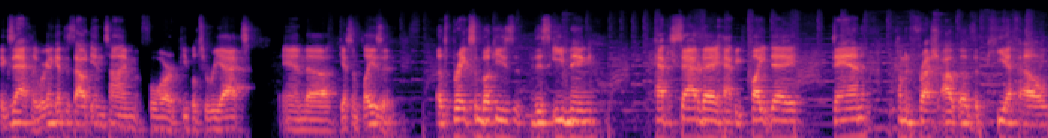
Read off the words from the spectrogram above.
Exactly. We're gonna get this out in time for people to react and uh, get some plays in. Let's break some bookies this evening. Happy Saturday, happy fight day. Dan, coming fresh out of the PFL.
